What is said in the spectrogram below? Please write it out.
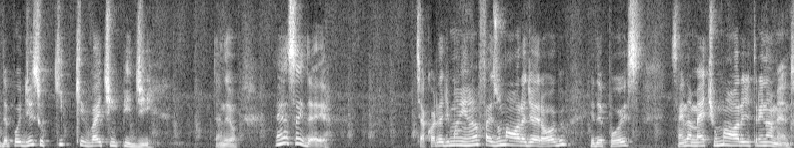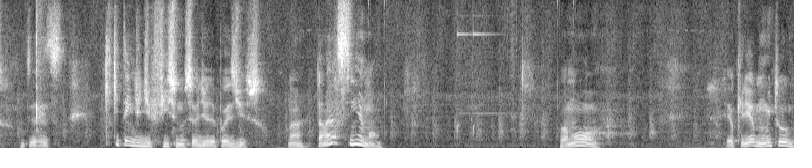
depois disso, o que, que vai te impedir? Entendeu? Essa é a ideia. Você acorda de manhã, faz uma hora de aeróbio e depois você ainda mete uma hora de treinamento. Que tem de difícil no seu dia depois disso? Né? Então é assim, irmão. Vamos. Eu queria muito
